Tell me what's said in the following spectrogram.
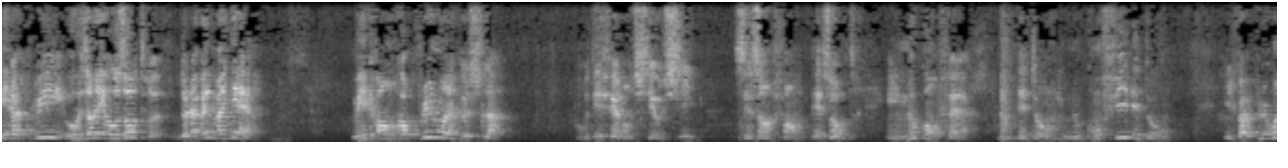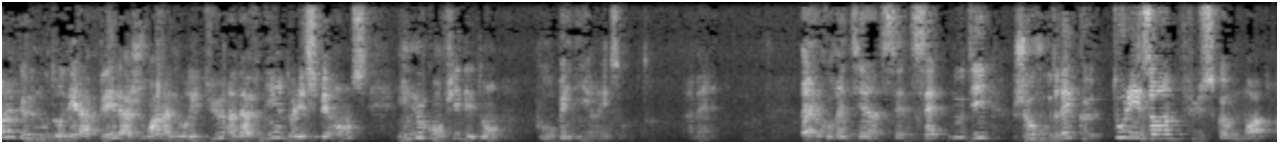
et la pluie aux uns et aux autres de la même manière. Mais il va encore plus loin que cela. Pour différencier aussi ses enfants des autres, il nous confère des dons, il nous confie des dons. Il va plus loin que nous donner la paix, la joie, la nourriture, un avenir, de l'espérance. Il nous confie des dons pour bénir les autres. Amen. 1 Corinthiens 7, 7 nous dit Je voudrais que tous les hommes fussent comme moi,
